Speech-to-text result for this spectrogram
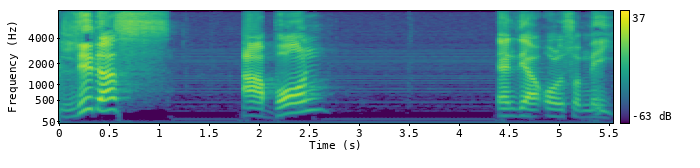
Leaders are born and they are also made.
